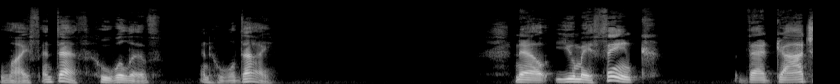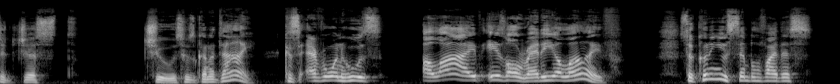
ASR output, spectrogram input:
life and death, who will live and who will die. Now, you may think that God should just choose who's going to die because everyone who's alive is already alive. So couldn't you simplify this?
